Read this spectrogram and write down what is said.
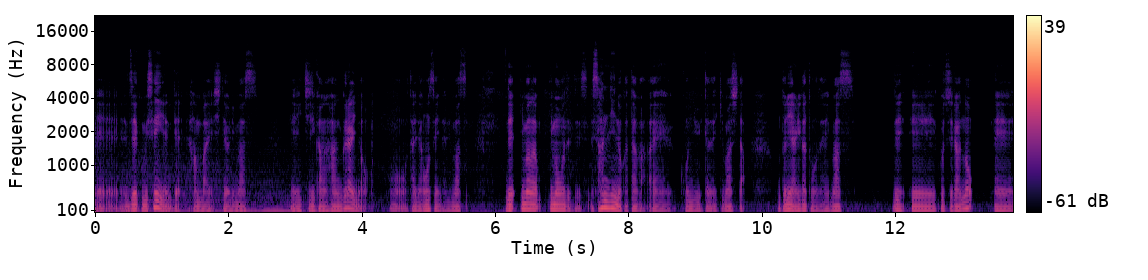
えー、税込み1000円で販売しております、えー、1時間半ぐらいの対談音声になります。で今今までですね3人の方が、えー、購入いただきました。本当にありがとうございます。で、えー、こちらの、え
